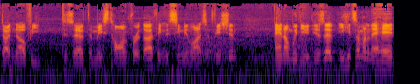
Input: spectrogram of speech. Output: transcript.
don't know if he deserved to miss time for it though. I think the sin bin one is sufficient. And I'm with you. You, deserve, you hit someone in the head,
